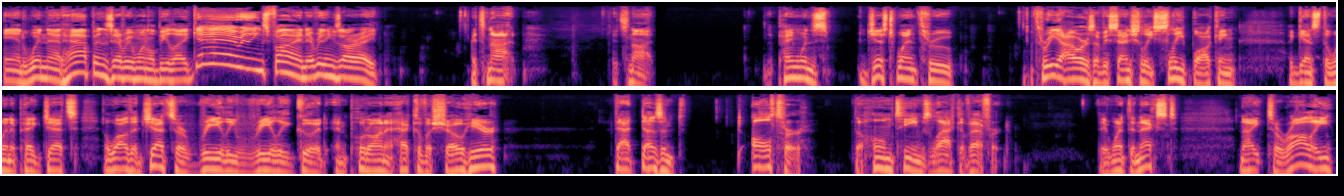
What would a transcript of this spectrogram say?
And when that happens, everyone will be like, yeah, everything's fine. Everything's all right. It's not. It's not. The Penguins just went through three hours of essentially sleepwalking against the Winnipeg Jets. And while the Jets are really, really good and put on a heck of a show here, that doesn't alter the home team's lack of effort. They went the next night to Raleigh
